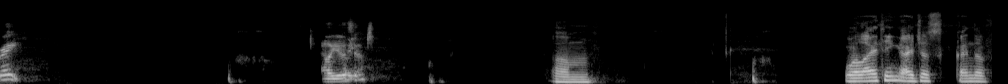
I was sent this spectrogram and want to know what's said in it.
Great. Aljoša? Um, well, I think I just kind of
